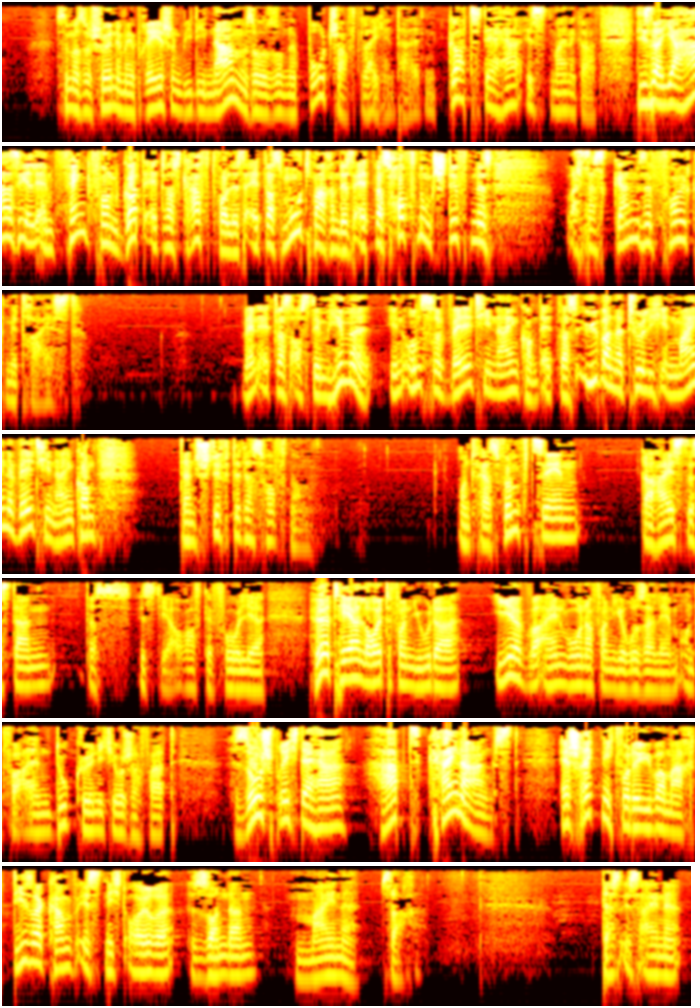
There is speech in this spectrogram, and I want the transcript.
ist immer so schön im Hebräischen, wie die Namen so, so eine Botschaft gleich enthalten. Gott, der Herr, ist meine Kraft. Dieser Jahasiel empfängt von Gott etwas Kraftvolles, etwas Mutmachendes, etwas Hoffnungsstiftendes, was das ganze Volk mitreißt. Wenn etwas aus dem Himmel in unsere Welt hineinkommt, etwas übernatürlich in meine Welt hineinkommt, dann stiftet das Hoffnung. Und Vers 15, da heißt es dann, das ist ja auch auf der Folie. Hört her, Leute von Juda, ihr Einwohner von Jerusalem und vor allem du König Josaphat. So spricht der Herr, habt keine Angst. Erschreckt nicht vor der Übermacht. Dieser Kampf ist nicht eure, sondern meine Sache. Das ist eine,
